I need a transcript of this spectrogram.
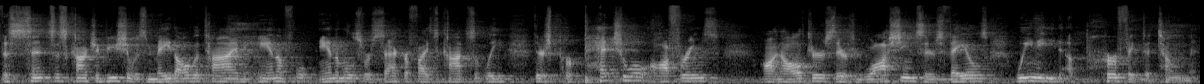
The census contribution was made all the time. Animal, animals were sacrificed constantly. There's perpetual offerings on altars, there's washings, there's veils. We need a perfect atonement.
